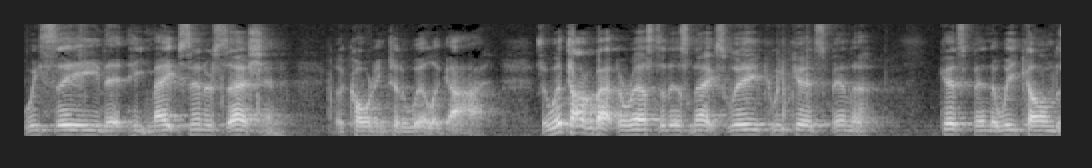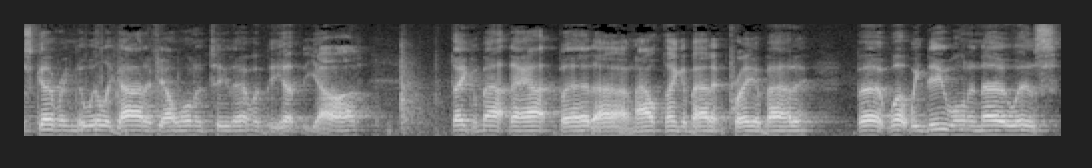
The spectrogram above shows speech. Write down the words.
we see that he makes intercession according to the will of God. So we'll talk about the rest of this next week. We could spend a could spend a week on discovering the will of God if y'all wanted to. That would be up to y'all think about that, but um, I'll think about it and pray about it. But what we do want to know is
